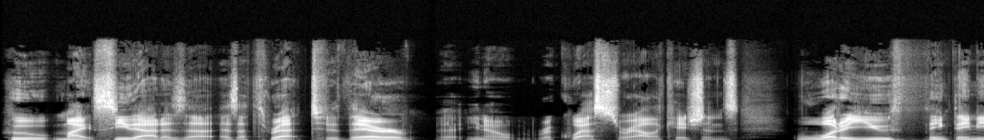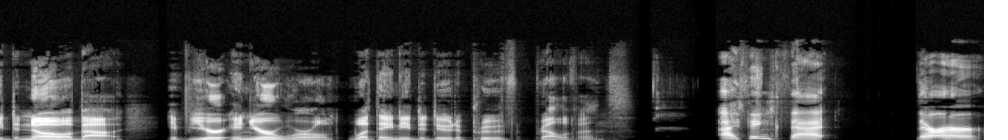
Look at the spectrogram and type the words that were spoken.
who might see that as a as a threat to their uh, you know requests or allocations. What do you think they need to know about if you're in your world what they need to do to prove relevance? I think that there are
